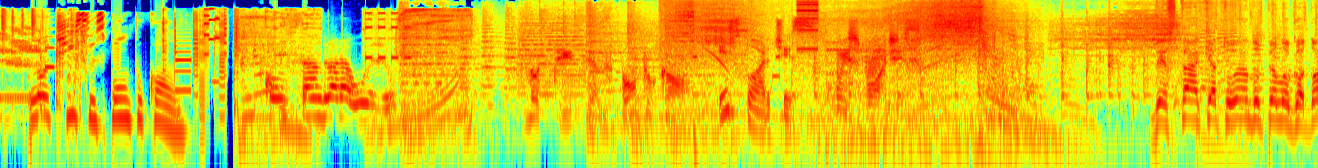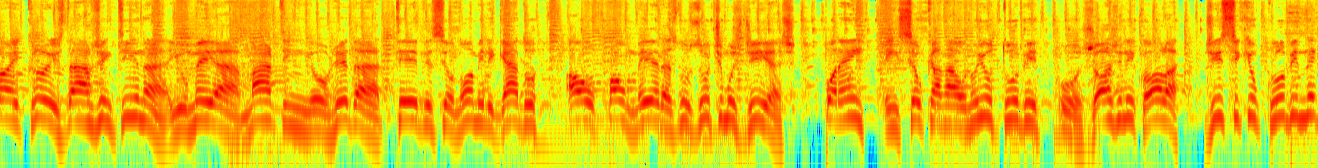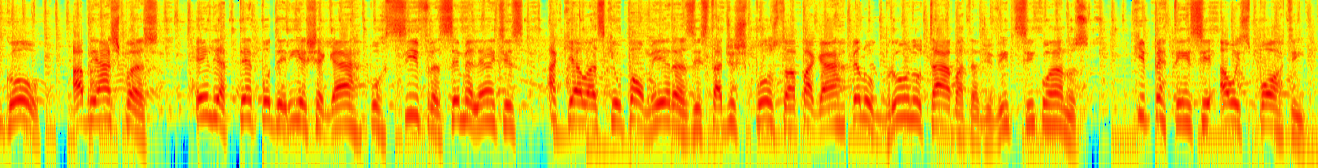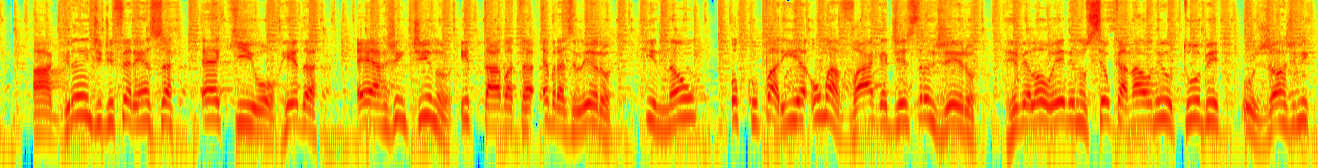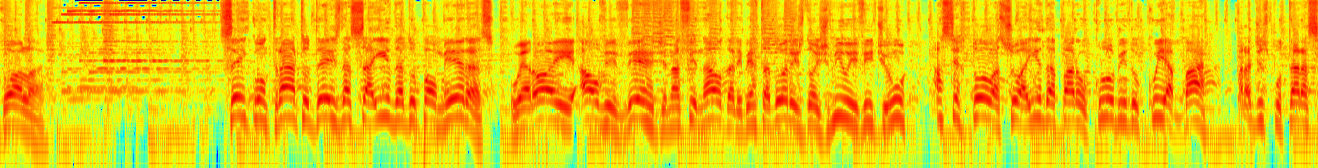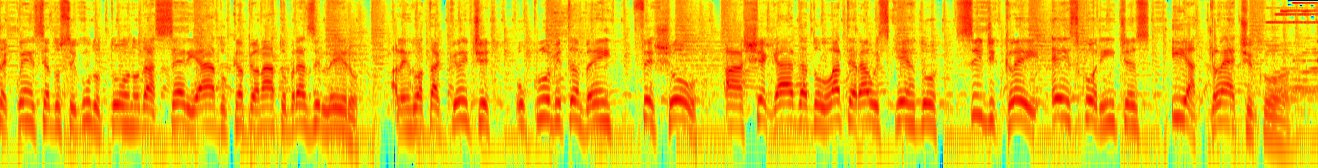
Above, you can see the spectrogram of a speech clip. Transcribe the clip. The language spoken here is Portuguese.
Notícias.com com Sandro Araújo. Notícias.com Esportes. Esportes. Destaque atuando pelo Godoy Cruz da Argentina e o meia Martin Orreda teve seu nome ligado ao Palmeiras nos últimos dias. Porém, em seu canal no YouTube, o Jorge Nicola disse que o clube negou. Abre aspas. Ele até poderia chegar por cifras semelhantes àquelas que o Palmeiras está disposto a pagar pelo Bruno Tabata, de 25 anos, que pertence ao Sporting. A grande diferença é que o Orreda é argentino e Tabata é brasileiro, que não ocuparia uma vaga de estrangeiro, revelou ele no seu canal no YouTube, o Jorge Nicola. Sem contrato desde a saída do Palmeiras, o herói Alviverde na final da Libertadores 2021 acertou a sua ida para o clube do Cuiabá para disputar a sequência do segundo turno da Série A do Campeonato Brasileiro. Além do atacante, o clube também fechou a chegada do lateral esquerdo Sid Clay, ex-Corinthians e Atlético.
